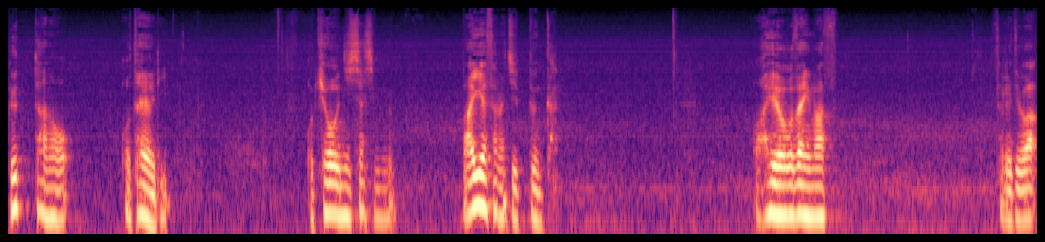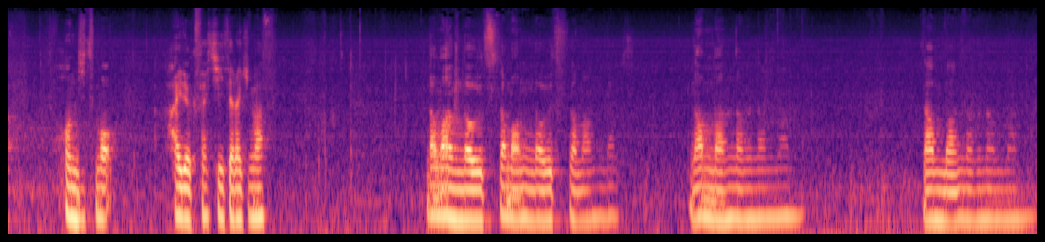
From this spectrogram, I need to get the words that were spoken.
ブッダのお便りお経に親しむ毎朝の10分間。おはようございます。それでは本日も拝読させていただきます「ナマンナウツナマンナウツナマンナウツ」「ナンマンナムナンマンナンマンナム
